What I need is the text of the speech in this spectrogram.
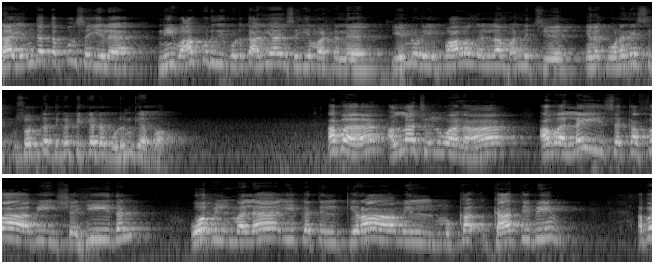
நான் எந்த தப்பும் செய்யல. நீ வாக்குறுதி கொடுத்து அநியாயம் செய்ய மாட்டேன்னு. என்னுடைய பாவங்கள்லாம் மன்னிச்சு எனக்கு உடனே சொர்க்கத்துக்கு டிக்கெட்டை கொடுன்னு கேட்பான் அப்ப அல்லாஹ் சொல்லுவானா அவ லைஸ கஃபா அபி ஷஹீதன் ஓபில் மலாயிகத்தில் கிராமில் முக காத்திபின் அப்ப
